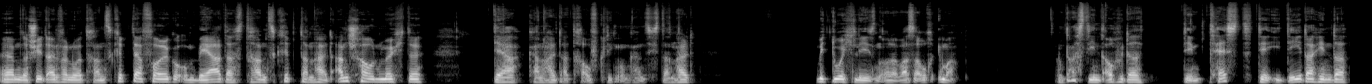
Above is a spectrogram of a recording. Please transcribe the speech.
Ähm, da steht einfach nur Transkript der Folge und wer das Transkript dann halt anschauen möchte, der kann halt da draufklicken und kann sich dann halt mit durchlesen oder was auch immer. Und das dient auch wieder dem Test, der Idee dahinter,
